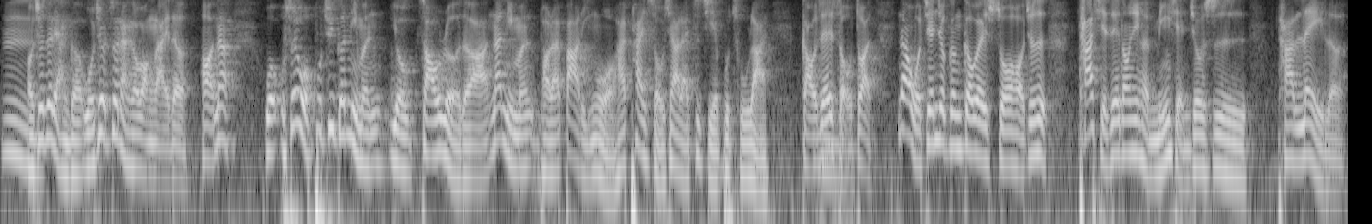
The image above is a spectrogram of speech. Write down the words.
嗯哦，就这两个，我就这两个往来的。好、那我所以我不去跟你们有招惹的啊，那你们跑来霸凌我，还派手下来，自己也不出来搞这些手段。那我今天就跟各位说哈，就是他写这些东西很明显就是他累了。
